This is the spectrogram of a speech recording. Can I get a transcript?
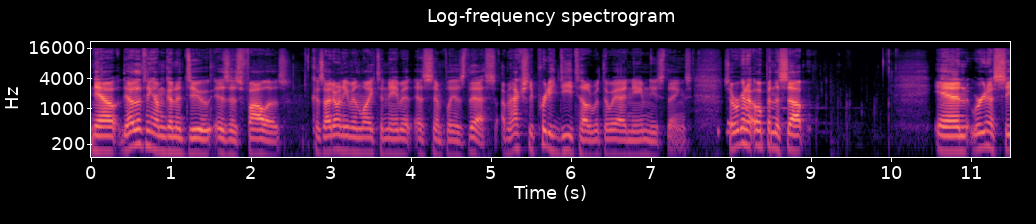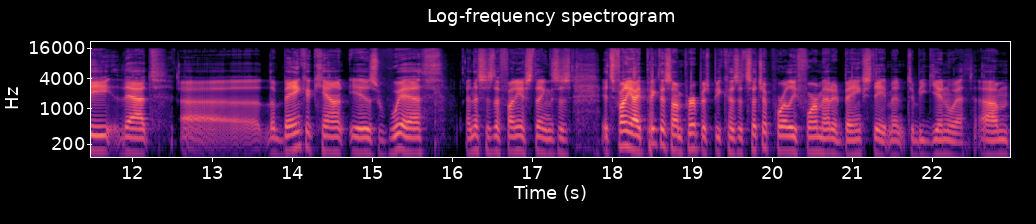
Now, the other thing I'm going to do is as follows, because I don't even like to name it as simply as this. I'm actually pretty detailed with the way I name these things. So we're going to open this up, and we're going to see that uh, the bank account is with and this is the funniest thing. This is it's funny. I picked this on purpose because it's such a poorly formatted bank statement to begin with. Um,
